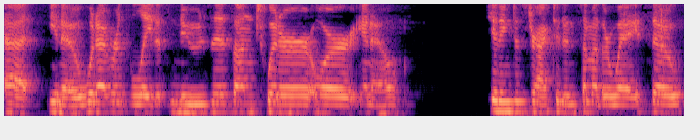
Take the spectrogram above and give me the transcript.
at you know whatever the latest news is on Twitter or you know getting distracted in some other way. So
